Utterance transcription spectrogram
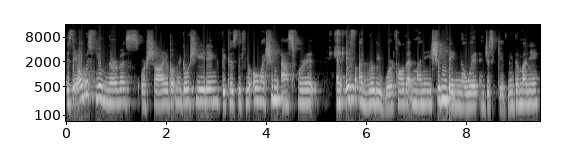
is they always feel nervous or shy about negotiating because they feel, oh, I shouldn't ask for it. And if I'm really worth all that money, shouldn't they know it and just give me the money?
